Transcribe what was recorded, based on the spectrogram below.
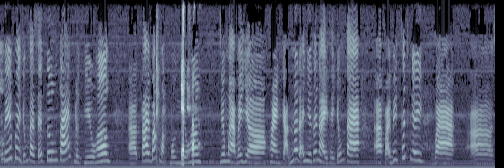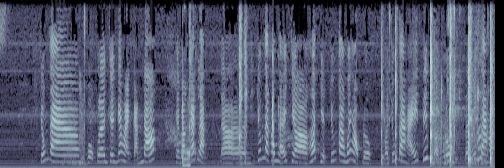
trực tiếp á, thì chúng ta sẽ tương tác được nhiều hơn à, tay bắt mặt mừng nhiều hơn. Nhưng mà bây giờ hoàn cảnh nó đã như thế này thì chúng ta à, phải biết thích nghi và à, chúng ta vượt lên trên cái hoàn cảnh đó. Thì bằng cách là à, chúng ta không thể chờ hết dịch chúng ta mới học được mà chúng ta hãy tiếp cận luôn là chúng ta học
